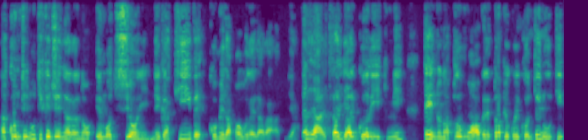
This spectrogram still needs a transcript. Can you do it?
a contenuti che generano emozioni negative come la paura e la rabbia. Dall'altra, gli algoritmi tendono a promuovere proprio quei contenuti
